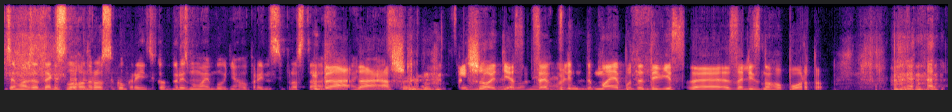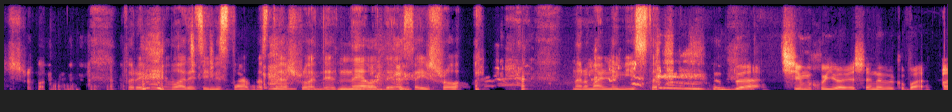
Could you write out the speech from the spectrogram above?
Це може так слоган розвитку українського туризму майбутнього, в принципі, просто. Да, да, а що це що Одеса? Це, блін, має бути девіз е, залізного порту. Перейменувати ці міста просто, а що де? Не Одеса, і що? Нормальне місто. Да. Чим хуйовіше, не викупаю. А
